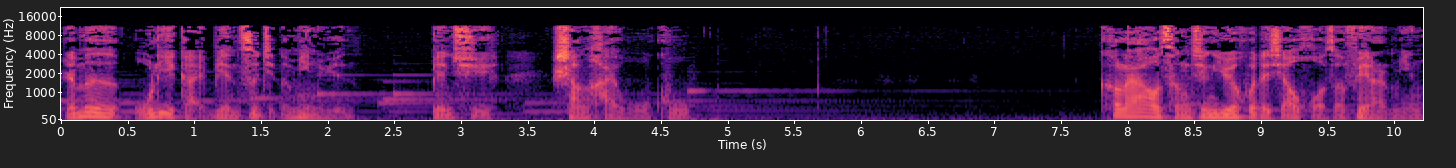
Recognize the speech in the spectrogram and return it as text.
人们无力改变自己的命运，便去伤害无辜。克莱奥曾经约会的小伙子费尔明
